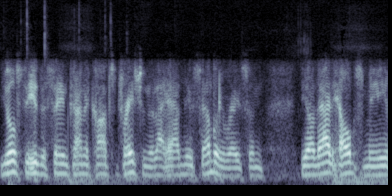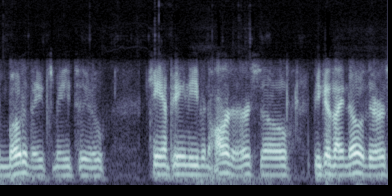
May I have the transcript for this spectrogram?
you'll see the same kind of concentration that I had in the assembly race, and you know that helps me and motivates me to campaign even harder. So because I know there's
